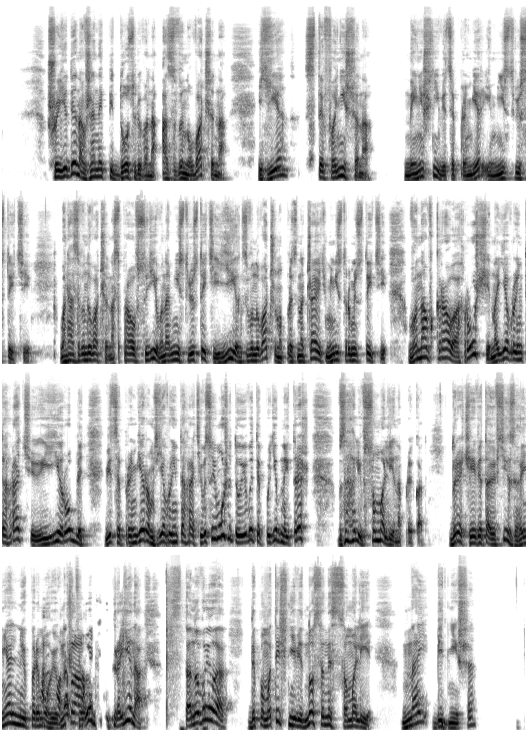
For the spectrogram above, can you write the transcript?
що єдина вже не підозрювана, а звинувачена є Стефанішина, нинішній віце-прем'єр і міністр юстиції. Вона звинувачена справа в суді, вона міністр юстиції. Її як звинувачено призначають міністром юстиції. Вона вкрала гроші на євроінтеграцію. і Її роблять віце-прем'єром з євроінтеграції. Ви собі можете уявити подібний треш взагалі в Сомалі, наприклад. До речі, я вітаю всіх з геніальною перемогою. У нас сьогодні Україна встановила дипломатичні відносини з Сомалі найбідніша,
